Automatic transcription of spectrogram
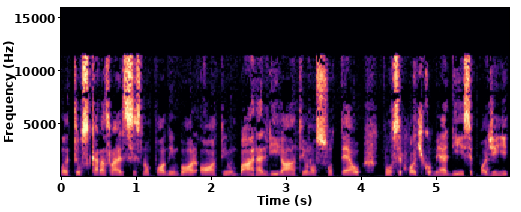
manter os caras lá, vocês não podem ir embora. Ó, tem um bar ali, ah, tem o nosso hotel. Pô, você pode comer ali, você pode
